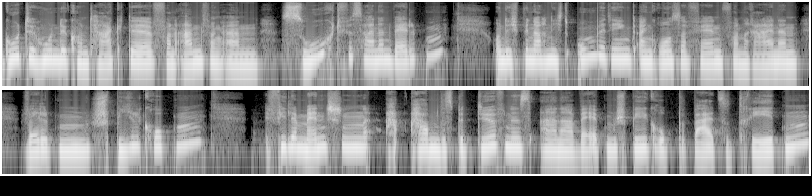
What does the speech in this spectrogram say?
gute Hundekontakte von Anfang an sucht für seinen Welpen. Und ich bin auch nicht unbedingt ein großer Fan von reinen Welpenspielgruppen. Viele Menschen haben das Bedürfnis, einer Welpenspielgruppe beizutreten,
